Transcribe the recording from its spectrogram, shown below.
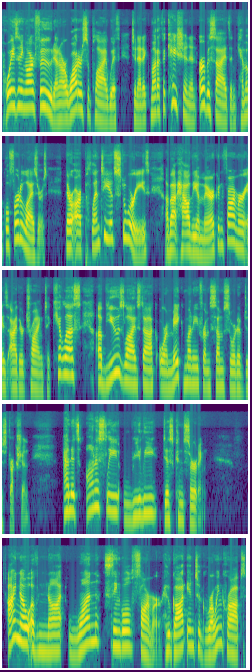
poisoning our food and our water supply with genetic modification and herbicides and chemical fertilizers. There are plenty of stories about how the American farmer is either trying to kill us, abuse livestock, or make money from some sort of destruction. And it's honestly really disconcerting. I know of not one single farmer who got into growing crops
